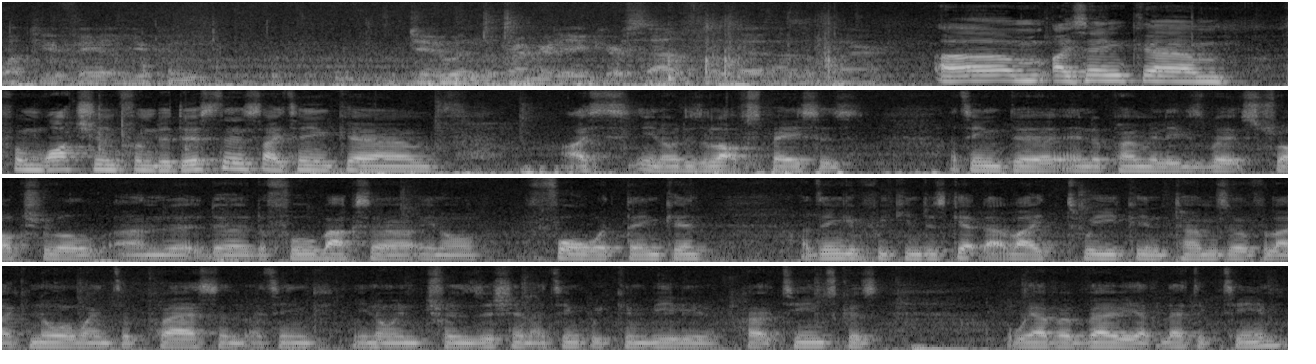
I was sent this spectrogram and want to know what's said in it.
What do you feel you can do in the Premier League yourself as a, as a player? Um, I think um, from watching from the distance, I think um, I you know there's a lot of spaces. I think the in the Premier League is very structural, and the, the, the fullbacks are you know forward thinking. I think if we can just get that right tweak in terms of like knowing when to press, and I think you know in transition, I think we can really hurt teams because we have a very athletic team,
